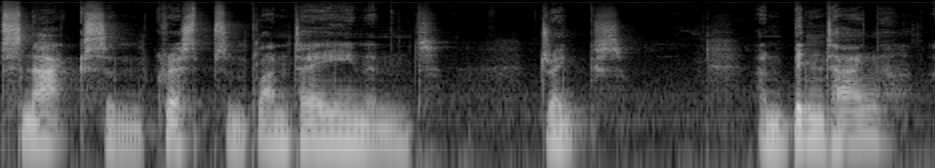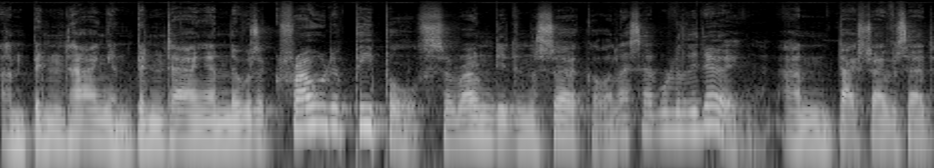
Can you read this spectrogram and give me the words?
snacks and crisps and plantain and drinks and bintang and bintang and bintang and there was a crowd of people surrounded in a circle and I said what are they doing and taxi driver said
